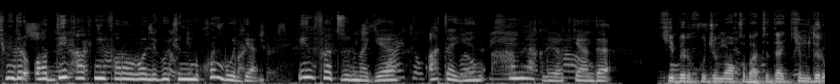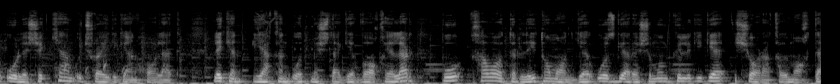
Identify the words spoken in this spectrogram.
kimdir oddiy xalqning farovonligi uchun muhim bo'lgan infratuzilmaga atayin hamla qilayotgandi kiber hujum oqibatida kimdir o'lishi kam uchraydigan holat. Lekin yaqin o'tmishdagi voqealar bu xavotirli tomonga o'zgarishi mumkinligiga ishora qilmoqda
